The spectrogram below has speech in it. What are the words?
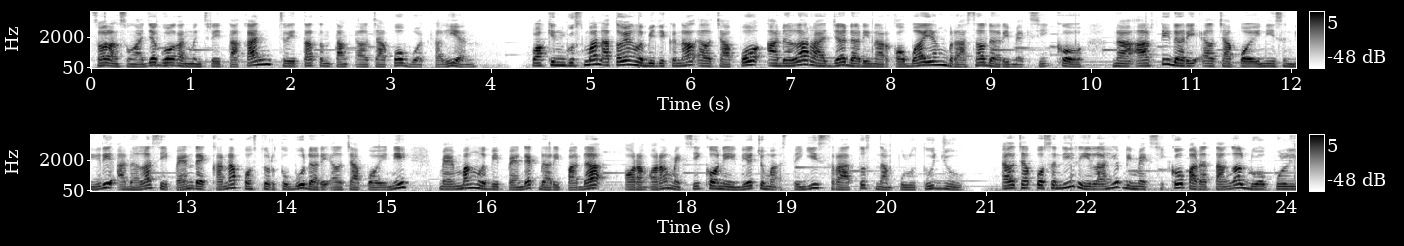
So langsung aja gue akan menceritakan cerita tentang El Chapo buat kalian. Joaquin Guzman atau yang lebih dikenal El Chapo adalah raja dari narkoba yang berasal dari Meksiko. Nah, arti dari El Chapo ini sendiri adalah si pendek karena postur tubuh dari El Chapo ini memang lebih pendek daripada orang-orang Meksiko nih. Dia cuma setinggi 167. El Chapo sendiri lahir di Meksiko pada tanggal 25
